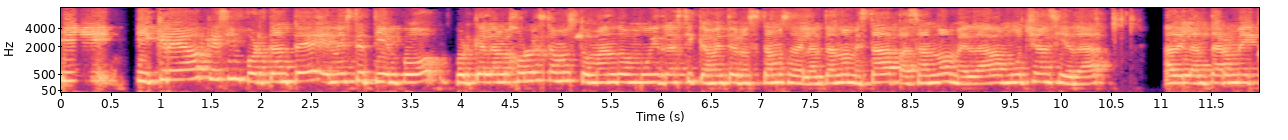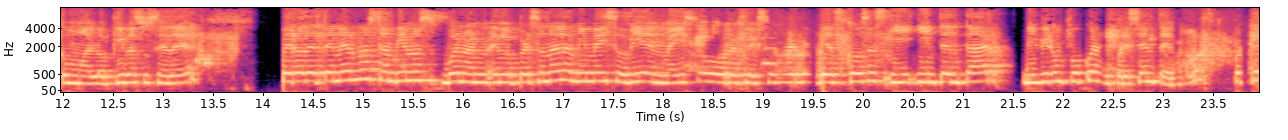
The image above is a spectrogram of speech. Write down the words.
Y, creo que es importante en este tiempo, porque a lo mejor lo estamos tomando muy drásticamente, nos estamos adelantando, me estaba pasando, me daba mucha ansiedad adelantarme como a lo que iba a suceder pero detenernos también nos, bueno, en, lo personal a mí me hizo bien, me hizo reflexionar varias cosas y, intentar vivir un poco en el presente, ¿no? Porque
